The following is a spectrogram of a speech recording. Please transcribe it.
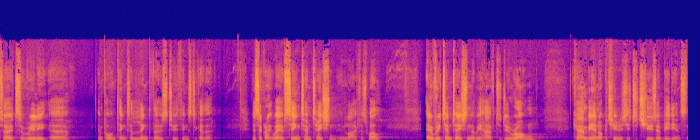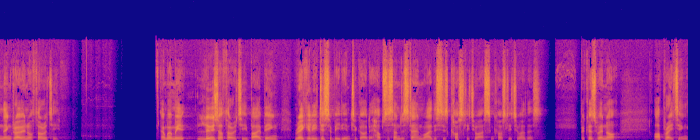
So it's a really uh, important thing to link those two things together. It's a great way of seeing temptation in life as well. Every temptation that we have to do wrong can be an opportunity to choose obedience and then grow in authority. And when we lose authority by being regularly disobedient to God, it helps us understand why this is costly to us and costly to others. Because we're not operating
